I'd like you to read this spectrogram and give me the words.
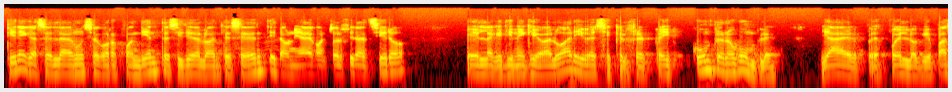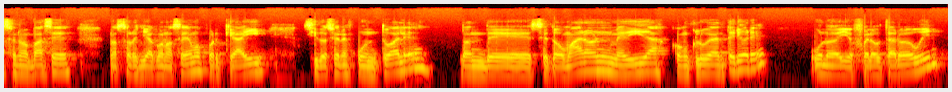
tiene que hacer la denuncia correspondiente si tiene los antecedentes y la unidad de control financiero es la que tiene que evaluar y ver si es que el fair play cumple o no cumple. Ya después lo que pase o no pase, nosotros ya conocemos porque hay situaciones puntuales donde se tomaron medidas con clubes anteriores, uno de ellos fue Lautaro de Win,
